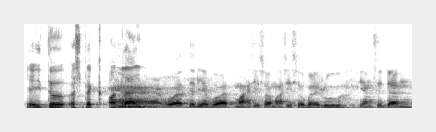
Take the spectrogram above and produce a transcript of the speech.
yaitu ospek online. Nah, buat jadi ya buat mahasiswa-mahasiswa baru yang sedang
